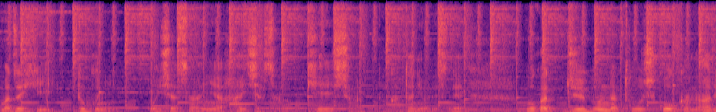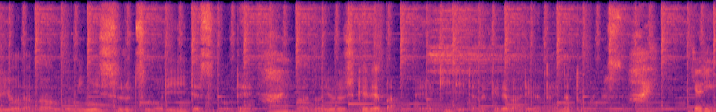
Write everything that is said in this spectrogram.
まあ、ぜひ特にお医者さんや歯医者さん経営者の方にはですね僕は十分な投資効果のあるような番組にするつもりですので、はい、あのよろしければ、えー、聞いていただければありがたいなと思います。はいより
